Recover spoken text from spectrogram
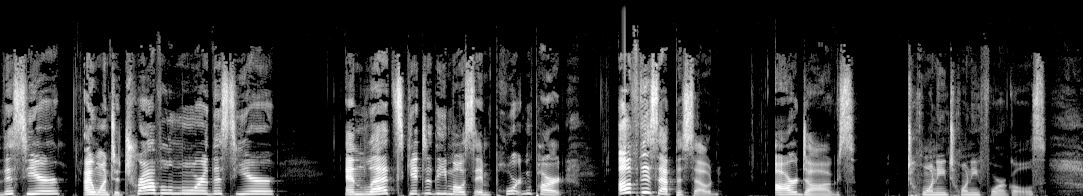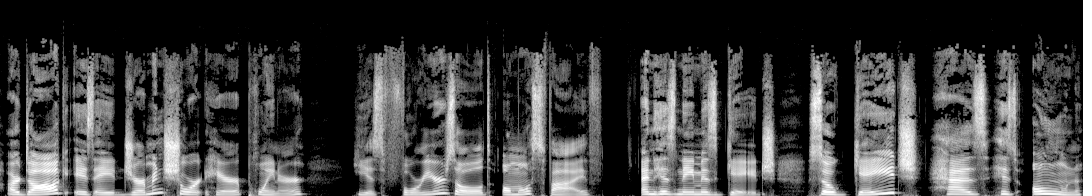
this year. I want to travel more this year. And let's get to the most important part of this episode our dog's 2024 goals. Our dog is a German short hair pointer. He is four years old, almost five, and his name is Gauge. So, Gauge has his own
